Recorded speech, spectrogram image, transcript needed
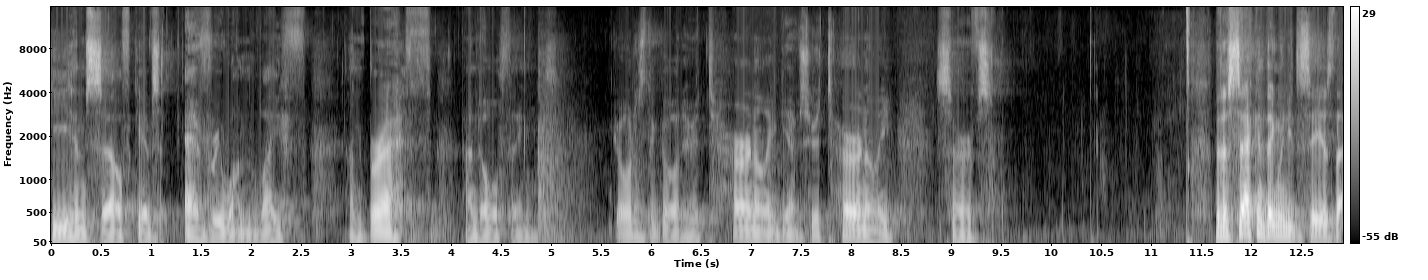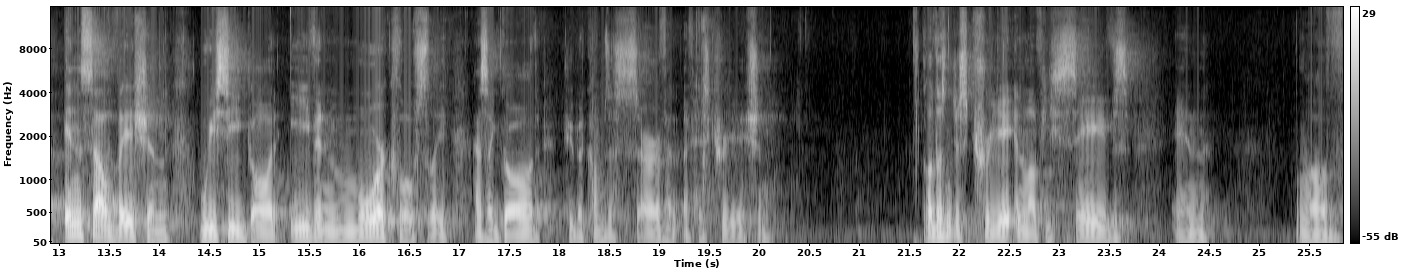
he himself gives everyone life and breath and all things. God is the God who eternally gives, who eternally serves. But the second thing we need to say is that in salvation, we see God even more closely as a God who becomes a servant of his creation. God doesn't just create in love, he saves in love.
